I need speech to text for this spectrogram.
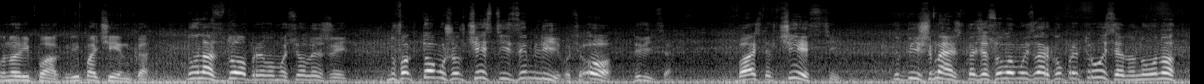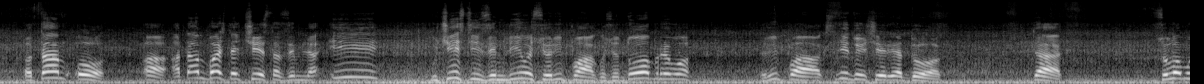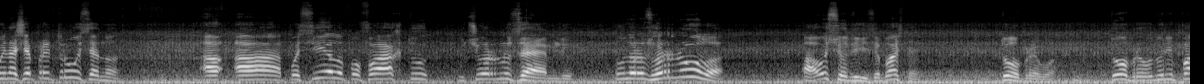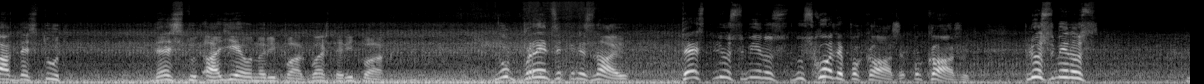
воно ріпак, ріпачинка. Ну, у нас добривом ось лежить. Ну, факт в тому, що в чистій землі, ось, о, дивіться, бачите, в чистій. Ну, більш-менш, наче соломою зверху притрусяно, ну воно отам, о, а, а там, бачите, чиста земля. І у чистій землі ось ріпак, ось о, добриво, ріпак, слідуючий рядок. Так. Соломою наче притрусяно, а, а посіло по факту у чорну землю. Воно розгорнуло. А, ось що, дивіться, бачите? Добриво. Добриво, ну ріпак десь тут. Десь тут. А, є воно ріпак, бачите, ріпак. Ну, в принципі, не знаю. Десь плюс-мінус, ну, сходи покаже, покажуть. Плюс-мінус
